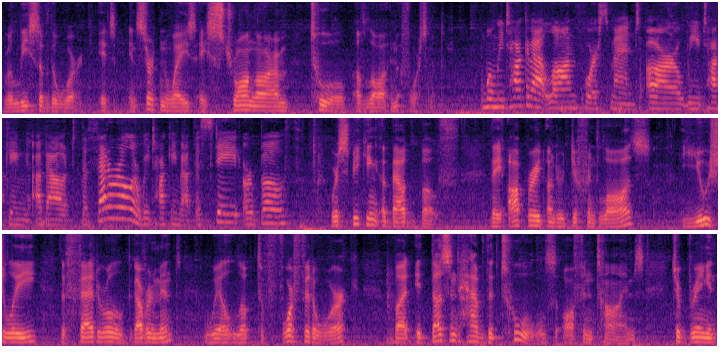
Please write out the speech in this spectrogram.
release of the work. It's in certain ways a strong arm tool of law enforcement. When we talk about law enforcement, are we talking about the federal, or are we talking about the state, or both? We're speaking about both. They operate under different laws. Usually, the federal government will look to forfeit a work, but it doesn't have the tools, oftentimes, to bring an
